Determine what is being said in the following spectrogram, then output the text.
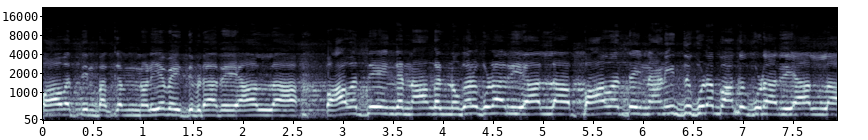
பாவத்தின் பக்கம் நுழைய வைத்து விடாதே யாழ்லா பாவத்தை எங்க நாங்கள் நுகரக்கூடாது யாழ்லா பாவத்தை நனைத்து கூட பார்க்க கூடாது யாழ்லா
